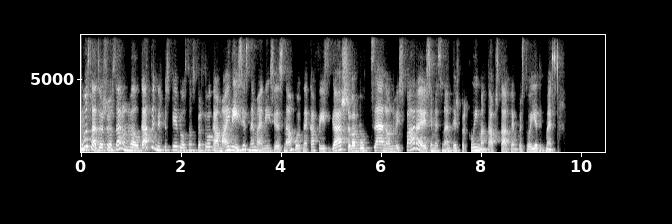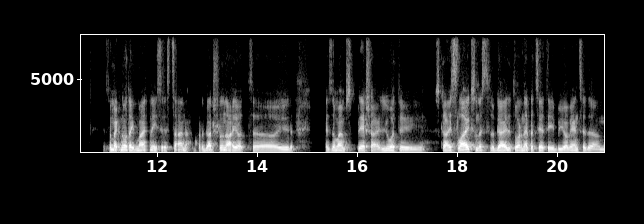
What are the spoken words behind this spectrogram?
noslēdzot šo sarunu, vēl Gatam ir kas piebilstams par to, kā mainīsies, nemainīsies nākotnē kafijas garša, varbūt cena un vispārējais, ja mēs runājam tieši par klimata apstākļiem, kas to ietekmēs? Es domāju, ka noteikti mainīsies cena. Par garšu runājot, uh, ir Es domāju, mums priekšā ir ļoti skaists laiks, un es gaidu to ar nepacietību, jo viens ir um,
